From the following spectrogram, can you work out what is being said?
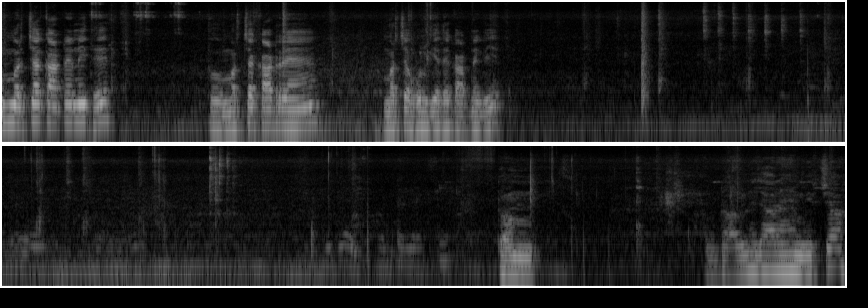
मिर्चा काटे नहीं थे तो मिर्चा काट रहे हैं। मिर्चा भूल गए थे काटने के लिए। तो हम अब डालने जा रहे हैं मिर्चा।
